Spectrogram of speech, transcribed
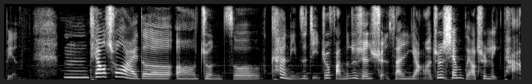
边。嗯，挑出来的呃准则看你自己，就反正就先选三样啊，就是先不要去理它，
